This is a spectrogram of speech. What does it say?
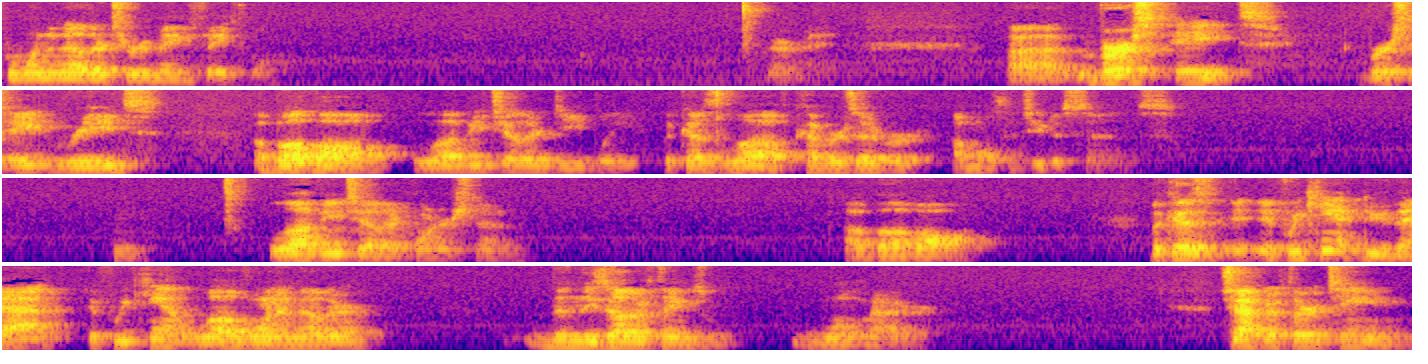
for one another to remain faithful. All right. Uh, verse 8. Verse 8 reads, Above all, love each other deeply, because love covers over a multitude of sins. Hmm. Love each other, Cornerstone. Above all. Because if we can't do that, if we can't love one another, then these other things won't matter. Chapter 13,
